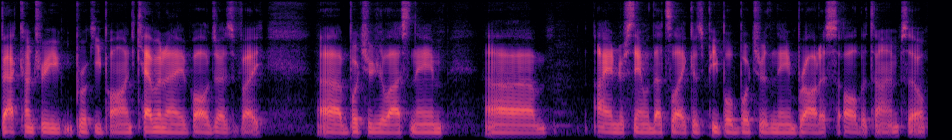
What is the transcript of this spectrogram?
backcountry brookie pond. Kevin, I apologize if I uh, butchered your last name. Um, I understand what that's like because people butcher the name Broaddus all the time. So,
